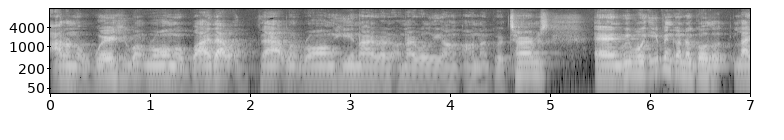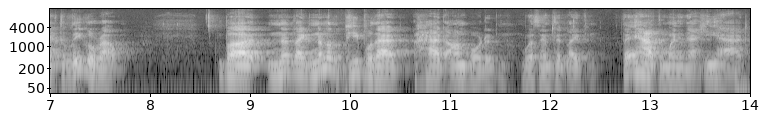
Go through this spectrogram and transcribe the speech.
I don't know where he went wrong or why that that went wrong. He and I are not really on, on good terms, and we were even gonna go the, like the legal route, but none, like none of the people that had onboarded with him did like they have the money that he had.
